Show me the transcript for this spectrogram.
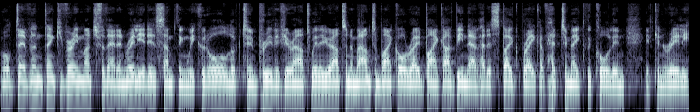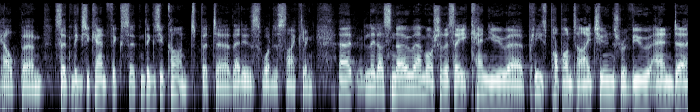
Well, Devlin, thank you very much for that. And really, it is something we could all look to improve if you're out, whether you're out on a mountain bike or road bike. I've been there, I've had a spoke break, I've had to make the call in. It can really help. Um, certain things you can fix, certain things you can't. But uh, that is what is cycling. Uh, let us know, um, or should I say, can you uh, please pop onto iTunes, review, and uh,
